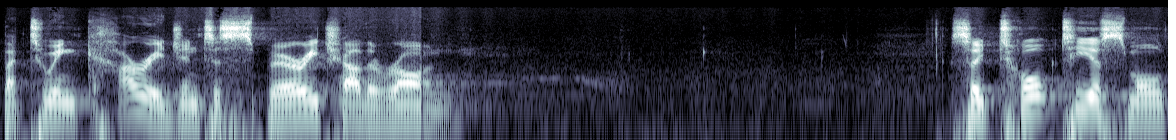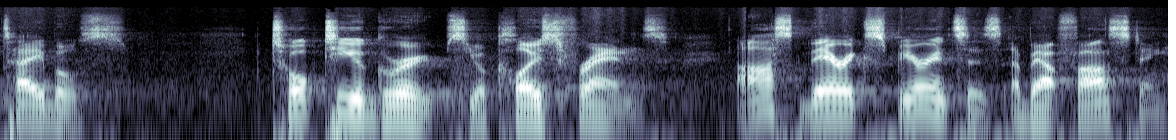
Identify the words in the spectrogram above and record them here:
but to encourage and to spur each other on. So, talk to your small tables, talk to your groups, your close friends, ask their experiences about fasting.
